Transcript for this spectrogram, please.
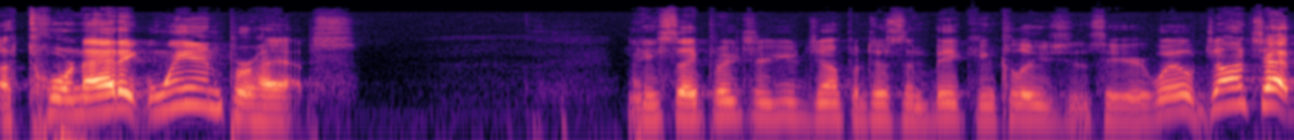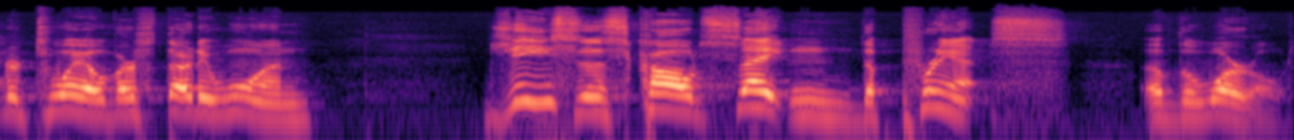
A tornadic wind, perhaps. And you say, Preacher, you jumping to some big conclusions here. Well, John chapter 12, verse 31 Jesus called Satan the prince of the world.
